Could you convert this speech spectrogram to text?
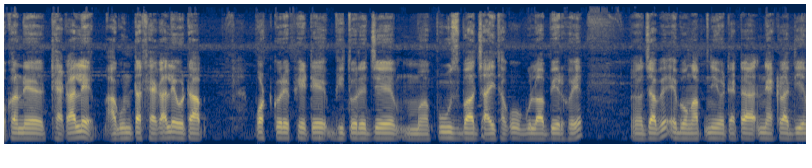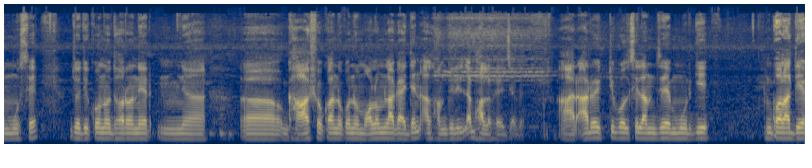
ওখানে ঠেকালে, আগুনটা ঠেকালে ওটা পট করে ফেটে ভিতরে যে পুজ বা যাই থাকুক ওগুলা বের হয়ে যাবে এবং আপনি ওটা একটা ন্যাকড়া দিয়ে মুছে যদি কোনো ধরনের ঘা শোকানো কোনো মলম লাগাই দেন, আলহামদুলিল্লাহ ভালো হয়ে যাবে। আর আরও একটি বলছিলাম যে মুরগি গলা দিয়ে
